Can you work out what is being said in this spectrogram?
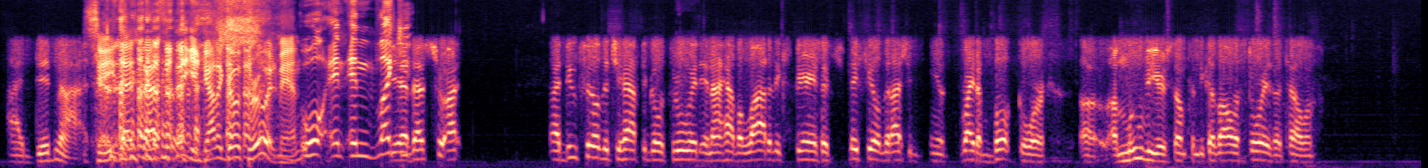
I did not. See, that, that's the thing. You got to go through it, man. Well, and, and like yeah, you, that's true. I, I do feel that you have to go through it, and I have a lot of experience. That they feel that I should, you know, write a book or a, a movie or something because all the stories I tell them.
